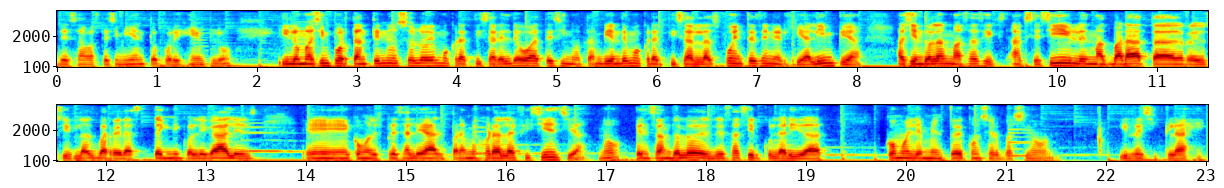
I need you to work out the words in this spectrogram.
desabastecimiento, por ejemplo. Y lo más importante, no solo democratizar el debate, sino también democratizar las fuentes de energía limpia, haciéndolas más accesibles, más baratas, reducir las barreras técnico-legales, eh, como la expresa Leal, para mejorar la eficiencia, ¿no? pensándolo desde esa circularidad como elemento de conservación y reciclaje.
